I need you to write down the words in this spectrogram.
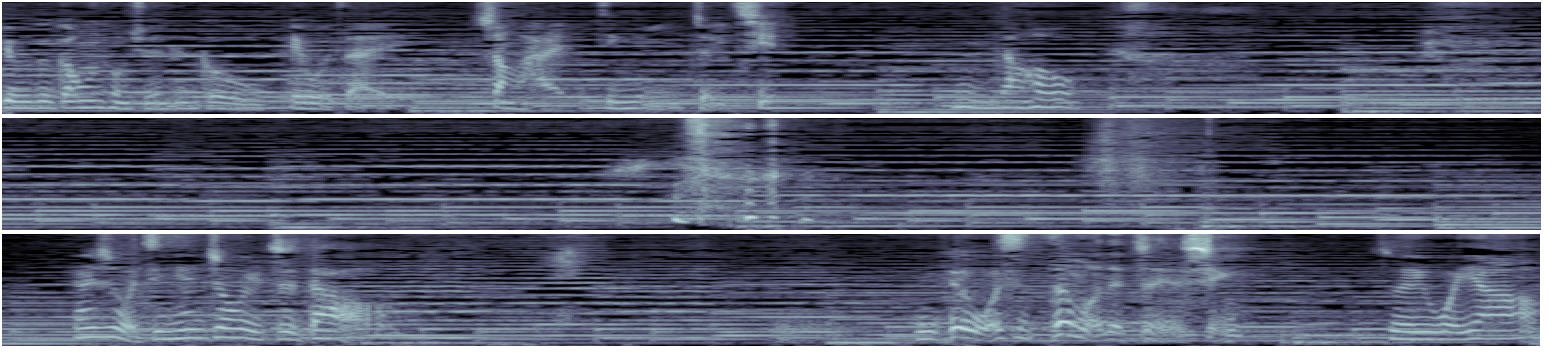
有一个高中同学能够陪我在上海经历这一切。嗯，然后，但是我今天终于知道，你对我是这么的真心。所以我要，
